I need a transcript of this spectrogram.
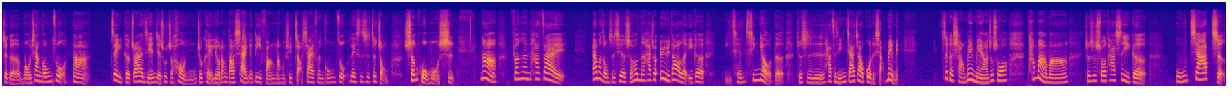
这个某一项工作，那这个专案时间结束之后，你就可以流浪到下一个地方，然后去找下一份工作，类似是这种生活模式。那芬恩他在。M 总时期的时候呢，他就遇到了一个以前亲友的，就是他曾经家教过的小妹妹。这个小妹妹啊，就说她妈妈就是说她是一个无家者。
